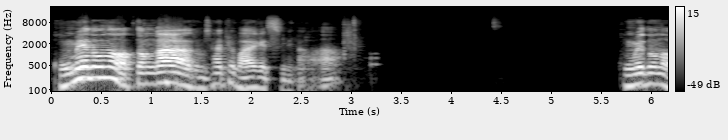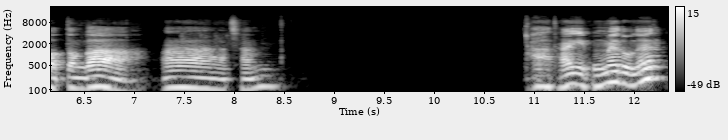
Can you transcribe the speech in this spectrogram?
공매도는 어떤가 좀 살펴봐야겠습니다. 공매도는 어떤가? 아, 참. 아, 다행히 공매도는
